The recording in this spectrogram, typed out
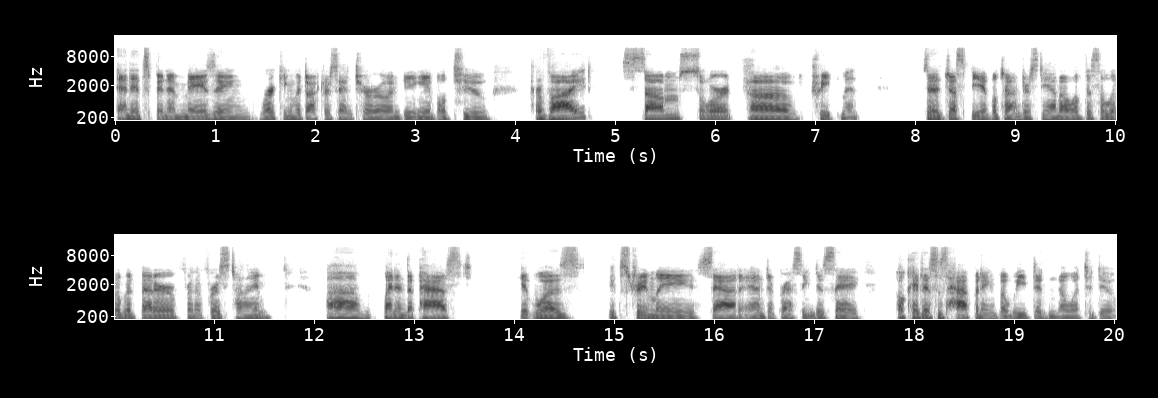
and it's been amazing working with Dr. Santoro and being able to provide some sort of treatment to just be able to understand all of this a little bit better for the first time. Um, when in the past, it was extremely sad and depressing to say, okay, this is happening, but we didn't know what to do.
